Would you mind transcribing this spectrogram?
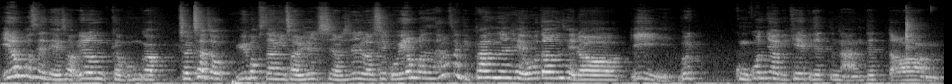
이런 것에 대해서 이런 그 뭔가 절차적 위법성이 저질- 저질러지고 이런 것에 항상 비판을 해오던 세력이 뭐 공권력이 개입이 됐든 안 됐던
